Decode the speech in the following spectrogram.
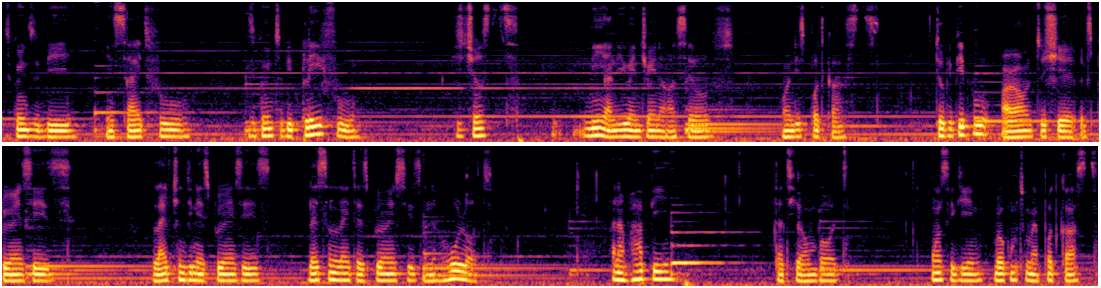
it's going to be insightful, it's going to be playful. It's just me and you enjoying ourselves on this podcast. There'll be people around to share experiences, life changing experiences, lesson learned experiences, and a whole lot. And I'm happy that you're on board. Once again, welcome to my podcast.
